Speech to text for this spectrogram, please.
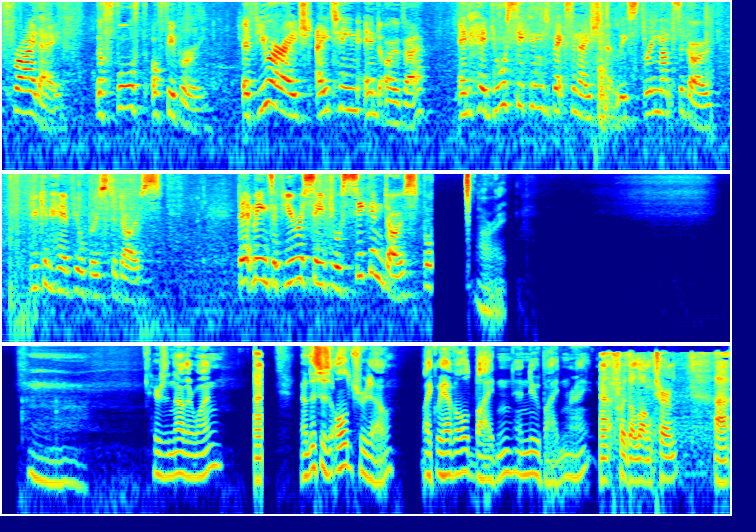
Friday, the 4th of February, if you are aged 18 and over and had your second vaccination at least three months ago, you can have your booster dose. That means if you received your second dose before All right. Here's another one. Now, this is old Trudeau, like we have old Biden and new Biden, right? uh, for the long term. Uh,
